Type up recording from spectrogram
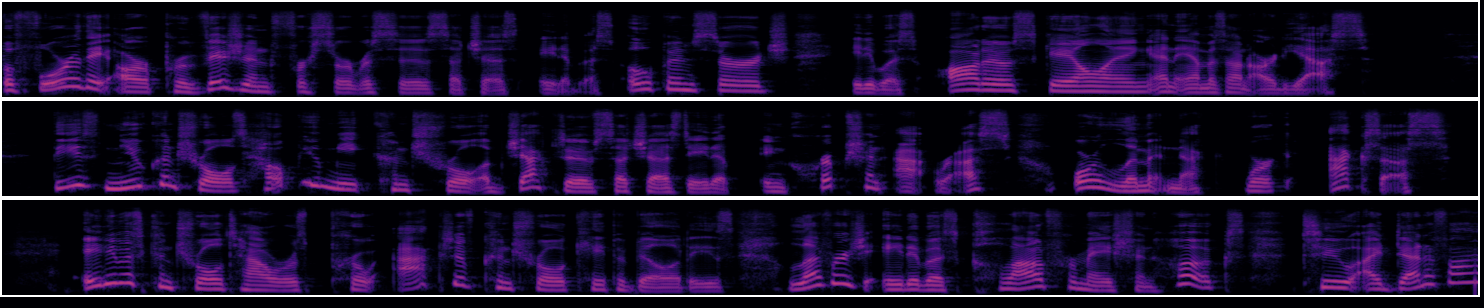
before they are provisioned for services such as AWS OpenSearch, AWS Auto Scaling, and Amazon RDS. These new controls help you meet control objectives such as data encryption at rest or limit network access. AWS Control Tower's proactive control capabilities leverage AWS CloudFormation hooks to identify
